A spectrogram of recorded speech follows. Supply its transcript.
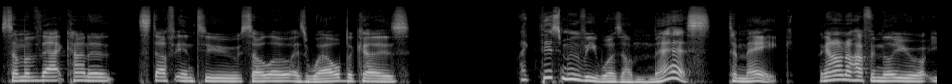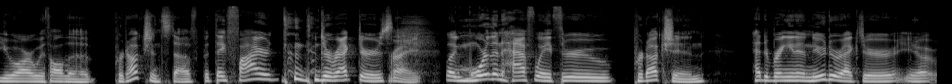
some of that kind of stuff into Solo as well because, like, this movie was a mess to make. Like, I don't know how familiar you- you are with all the production stuff, but they fired the directors right. like more than halfway through production had to bring in a new director you know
